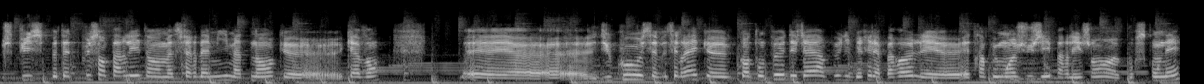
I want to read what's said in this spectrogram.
je puisse peut-être plus en parler dans ma sphère d'amis maintenant que qu'avant. Et euh, du coup, c'est vrai que quand on peut déjà un peu libérer la parole et euh, être un peu moins jugé par les gens euh, pour ce qu'on est,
